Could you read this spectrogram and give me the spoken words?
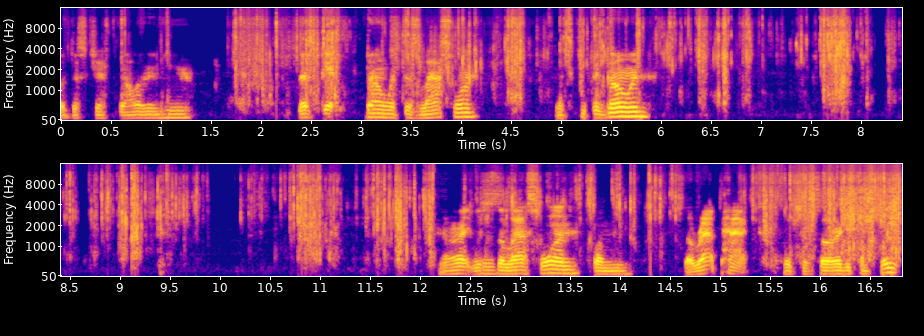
put this Jeff Ballard in here. Let's get done with this last one. Let's keep it going. All right, this is the last one from the Rat Pack, which is already complete.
